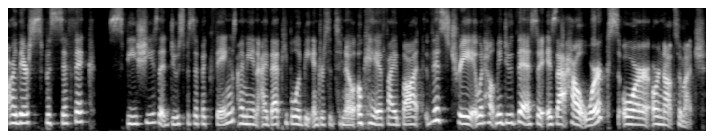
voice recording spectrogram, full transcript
are there specific species that do specific things. I mean, I bet people would be interested to know, okay, if I bought this tree, it would help me do this. Is that how it works or or not so much?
